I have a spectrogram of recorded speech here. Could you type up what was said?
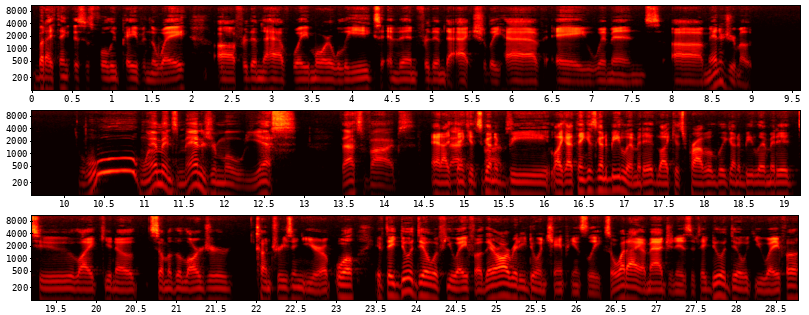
But I think this is fully paving the way uh, for them to have way more leagues and then for them to actually have a women's uh, manager mode. Ooh, women's manager mode. Yes. That's vibes. And I that think it's going to be like, I think it's going to be limited. Like, it's probably going to be limited to, like, you know, some of the larger countries in Europe. Well, if they do a deal with UEFA, they're already doing Champions League. So what I imagine is if they do a deal with UEFA,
